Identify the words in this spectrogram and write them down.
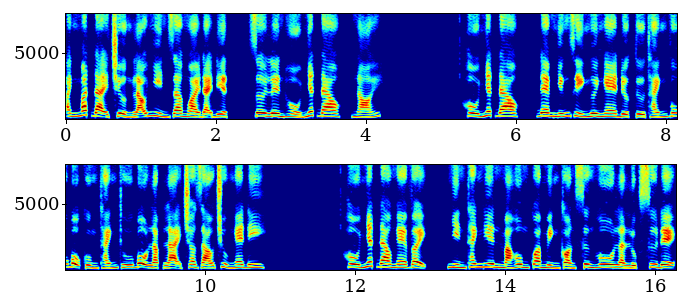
Ánh mắt đại trưởng lão nhìn ra ngoài đại điện, rơi lên hồ nhất đao, nói. Hồ nhất đao, đem những gì ngươi nghe được từ thánh vũ bộ cùng thánh thú bộ lặp lại cho giáo chủ nghe đi. Hồ nhất đao nghe vậy, nhìn thanh niên mà hôm qua mình còn xưng hô là lục sư đệ,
